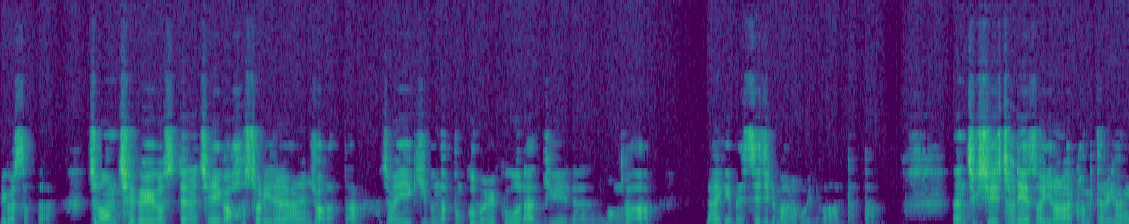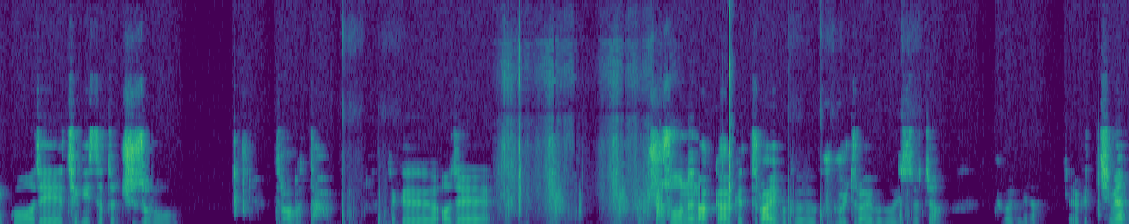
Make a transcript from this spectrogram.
읽었었다. 처음 책을 읽었을 때는 제이가 헛소리를 하는 줄 알았다. 하지만 이 기분 나쁜 꿈을 꾸고 난 뒤에는 뭔가 나에게 메시지를 말하고 있는 것 같았다. 난 즉시 자리에서 일어나 컴퓨터를 향했고 어제 책에 있었던 주소로. 자, 그 어제 그 주소는 아까 그 드라이브 그 구글 드라이브 그거 있었죠? 그겁니다. 자, 이렇게 치면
